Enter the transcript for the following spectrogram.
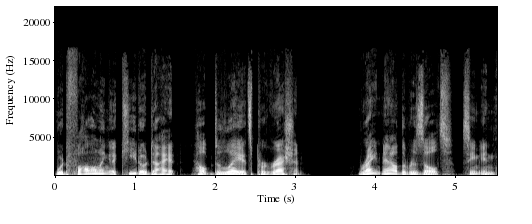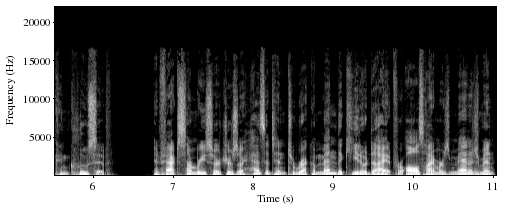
would following a keto diet help delay its progression? Right now, the results seem inconclusive. In fact, some researchers are hesitant to recommend the keto diet for Alzheimer's management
